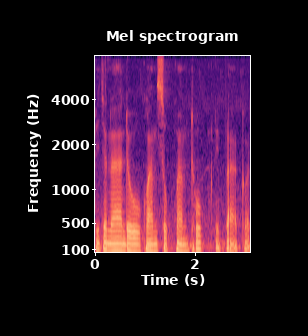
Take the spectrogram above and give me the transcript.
พิจารณาดูความสุขความทุกข์ที่ปรากฏ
